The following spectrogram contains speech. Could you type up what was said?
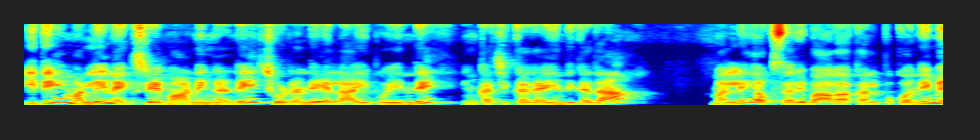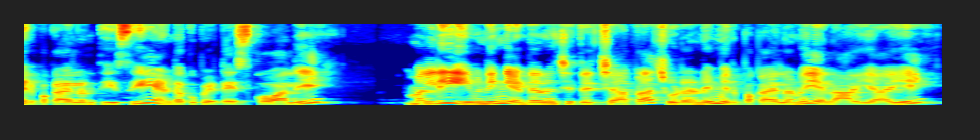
ఇది మళ్ళీ నెక్స్ట్ డే మార్నింగ్ అండి. చూడండి ఎలా అయిపోయింది. ఇంకా చిక్కగా అయింది కదా. మళ్ళీ ఒకసారి బాగా కలుపుకొని మిరపకాయలను తీసి ఎండకు పెట్టేసుకోవాలి. మళ్ళీ ఈవినింగ్ ఎండ నుంచి తెచ్చాక చూడండి మిరపకాయలను ఎలా అయ్యాయి.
